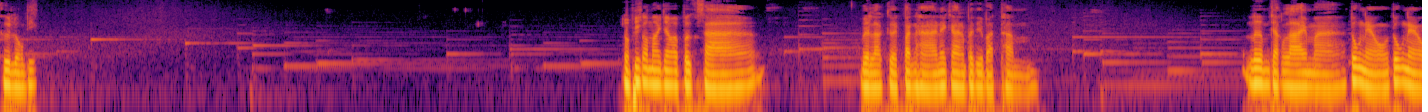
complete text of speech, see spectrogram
คือหลวงพี่ หลวงพี่ก็มักจะมาปรึกษา เวลาเกิดปัญหาในการปฏิบัติธรรม เริ่มจากลน์มา ตุ้งแนว ตุ้งแนว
